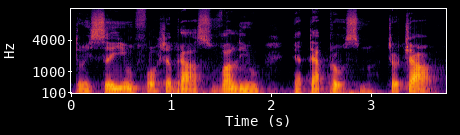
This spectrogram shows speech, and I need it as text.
Então é isso aí, um forte abraço, valeu e até a próxima. Tchau, tchau!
